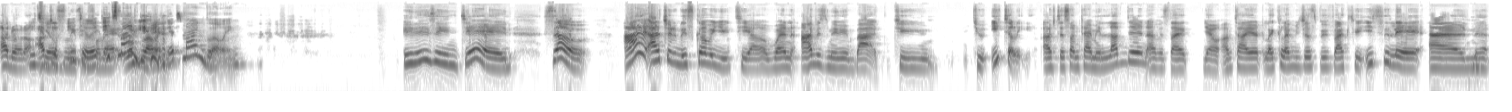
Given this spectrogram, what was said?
I don't know, me I'm just me too. It, it's mind blowing. it's mind blowing. It is indeed. So I actually discovered you, Tia, when I was moving back to to Italy after some time in London. I was like, yo, I'm tired. Like, let me just move back to Italy. And mm.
